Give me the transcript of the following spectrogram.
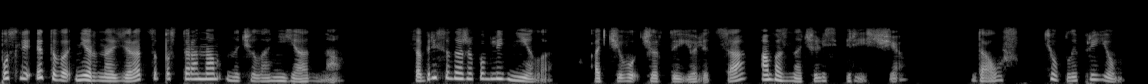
после этого нервно озираться по сторонам начала не я одна. Сабриса даже побледнела, отчего черты ее лица обозначились резче. Да уж, теплый прием.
